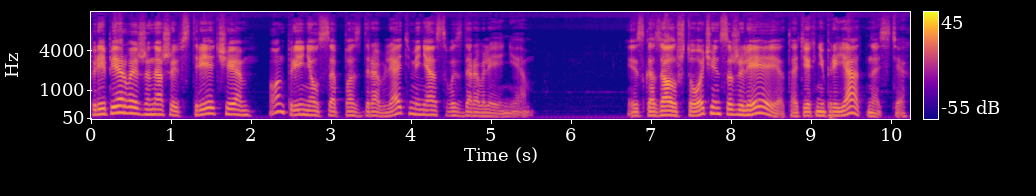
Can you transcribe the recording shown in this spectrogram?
При первой же нашей встрече он принялся поздравлять меня с выздоровлением и сказал, что очень сожалеет о тех неприятностях,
